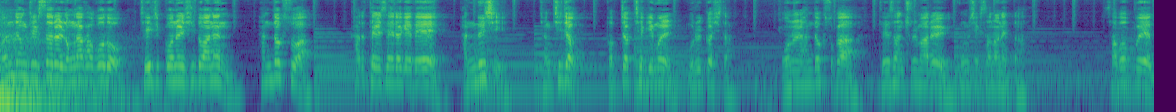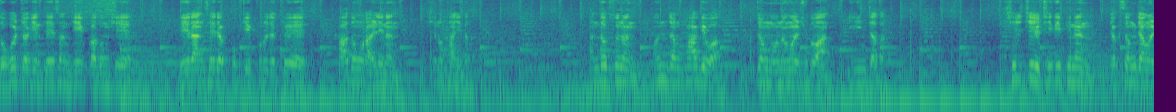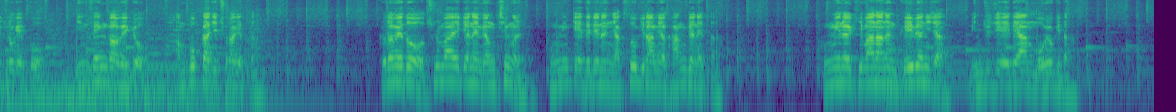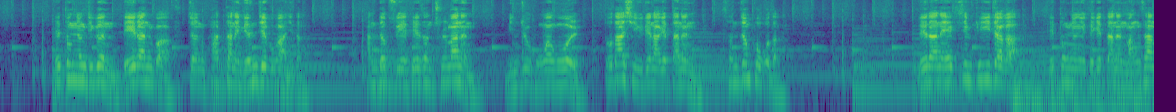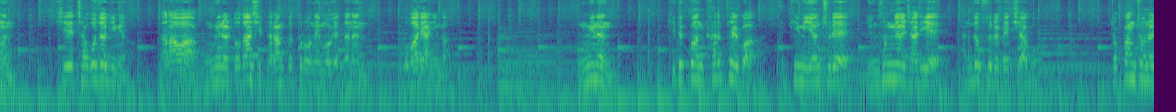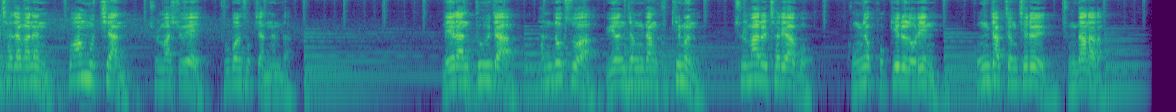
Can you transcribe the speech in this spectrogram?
헌정 질서를 농락하고도 재집권을 시도하는 한덕수와 카르텔 세력에 대해 반드시 정치적, 법적 책임을 물을 것이다. 오늘 한덕수가 대선 출마를 공식 선언했다. 사법부의 노골적인 대선 개입과 동시에 내란 세력 복귀 프로젝트의 가동을 알리는 신호탄이다. 한덕수는 헌정 파괴와 국정 무능을 주도한 2인자다. 실질 GDP는 역성장을 기록했고 인생과 외교, 안보까지 추락했다. 그럼에도 출마의견의 명칭을 국민께 드리는 약속이라며 강변했다. 국민을 기만하는 궤변이자 민주주의에 대한 모욕이다. 대통령직은 내란과 국정 파탄의 면제부가 아니다. 한덕수의 대선 출마는 민주공화국을 또다시 유린하겠다는 선전포고다. 내란의 핵심 피의자가 대통령이 되겠다는 망상은 시대착오적이며 나라와 국민을 또다시 벼랑 끝으로 내모겠다는 도발이 아닌가. 국민은 기득권 카르텔과 국힘이 연출해 윤석열 자리에 한덕수를 배치하고 쪽방촌을 찾아가는 소환무치한 출마쇼에 두 번 속지 않는다. 내란 부의자 한덕수와 위원정당 국힘은 출마를 철회하고 국력 복귀를 노린 공작 정치를 중단하라.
